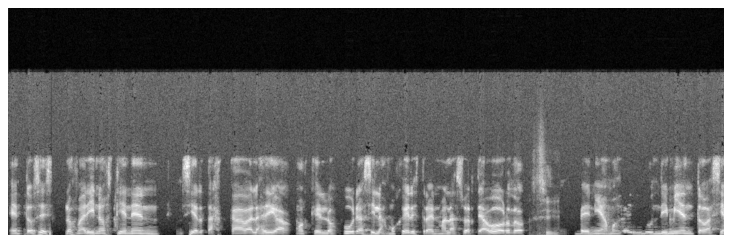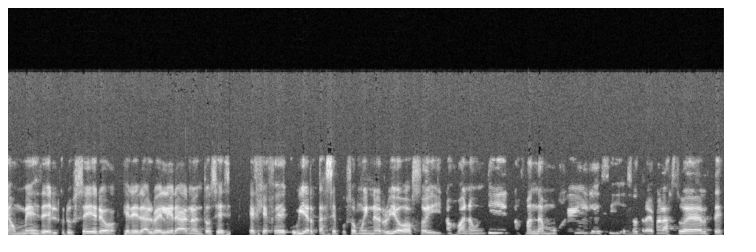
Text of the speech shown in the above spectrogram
Entonces los marinos tienen ciertas cábalas, digamos, que los curas y las mujeres traen mala suerte a bordo. Veníamos del hundimiento hacía un mes del crucero General Belgrano, entonces el jefe de cubierta se puso muy nervioso y nos van a hundir, nos mandan mujeres y eso mm. trae mala suerte.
